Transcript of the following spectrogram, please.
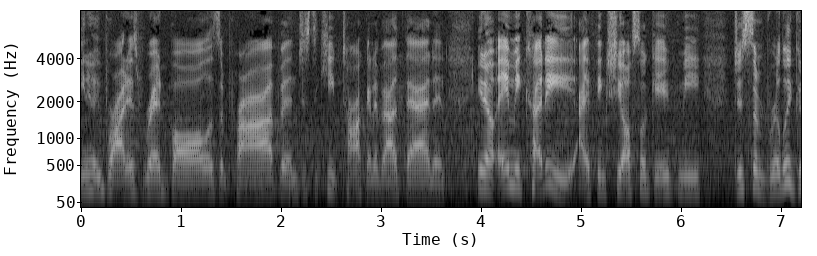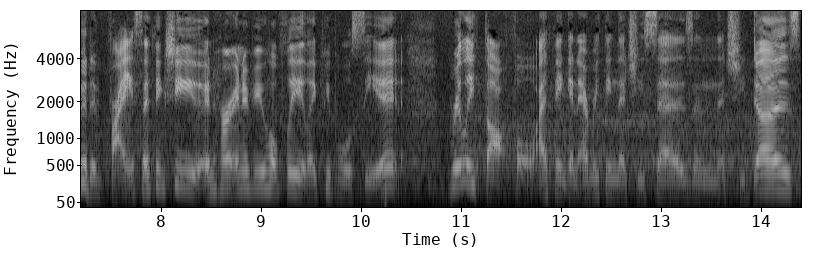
you know, he brought his red ball as a prop and just to keep talking about that. And, you know, Amy Cuddy, I think she also gave me just some really good advice. I think she, in her interview, hopefully, like people will see it. really thoughtful, I think, in everything that she says and that she does.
